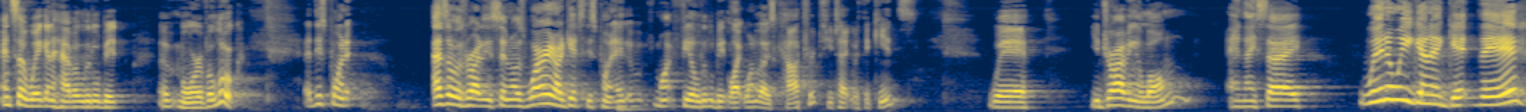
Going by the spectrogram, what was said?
And so we're going to have a little bit more of a look. At this point, as I was writing this sermon, I was worried I'd get to this point. It might feel a little bit like one of those car trips you take with the kids, where you're driving along and they say, When are we going to get there?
